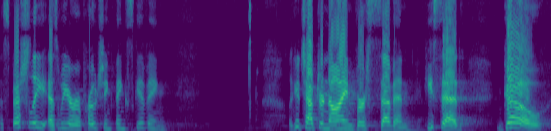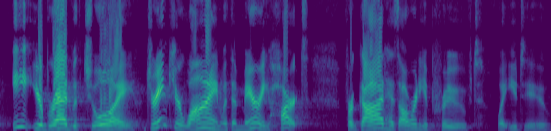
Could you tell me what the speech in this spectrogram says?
especially as we are approaching Thanksgiving? Look at chapter 9, verse 7. He said, Go, eat your bread with joy, drink your wine with a merry heart, for God has already approved what you do.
